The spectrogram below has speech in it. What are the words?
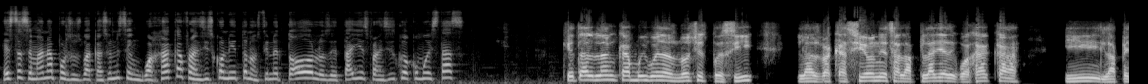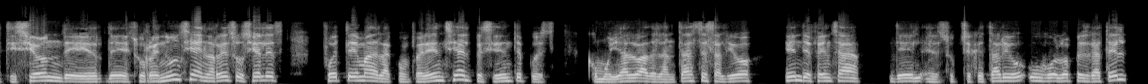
esta semana por sus vacaciones en Oaxaca. Francisco Nieto nos tiene todos los detalles. Francisco, ¿cómo estás? ¿Qué tal, Blanca? Muy buenas noches. Pues sí, las vacaciones a la playa de Oaxaca y la petición de, de su renuncia en las redes sociales fue tema de la conferencia. El presidente, pues, como ya lo adelantaste, salió en defensa del subsecretario Hugo López Gatel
